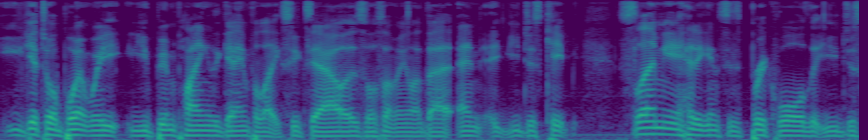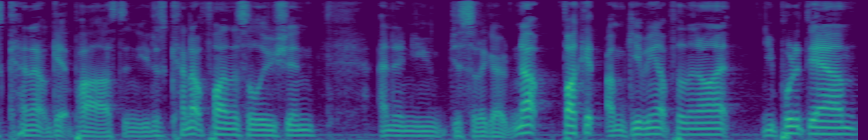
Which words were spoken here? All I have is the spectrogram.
you get to a point where you've been playing the game for like six hours or something like that, and you just keep slamming your head against this brick wall that you just cannot get past, and you just cannot find the solution, and then you just sort of go, nope, fuck it, I'm giving up for the night. You put it down.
